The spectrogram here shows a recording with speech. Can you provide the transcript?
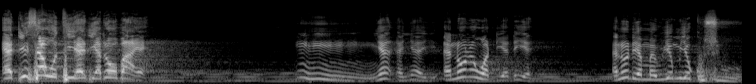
ɛdi sɛ wote yɛ deɛ de wo. Mhm. Nyɛ ɛnyɛ yi. Ɛno ne wɔ deɛ de yɛ. ɛno deɛ ma wiem yɛ kusuu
